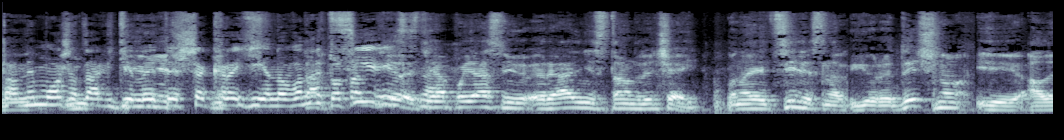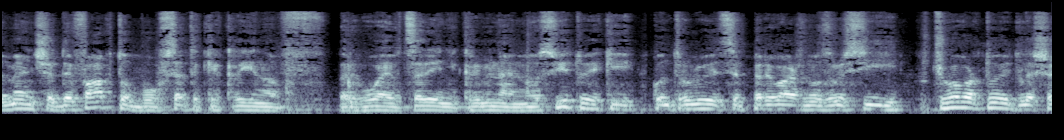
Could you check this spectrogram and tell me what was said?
та не можна так ділити ще країну. Вона та, цілісна. Я пояснюю реальний стан речей. Вона є цілісна юридично, і але менше де факто, бо все таки країна перебуває в царині кримінального світу, який контролюється переважно з Росії. Чого вартують лише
